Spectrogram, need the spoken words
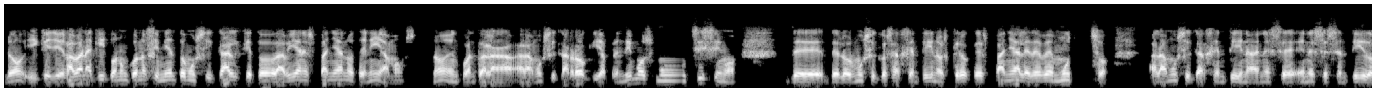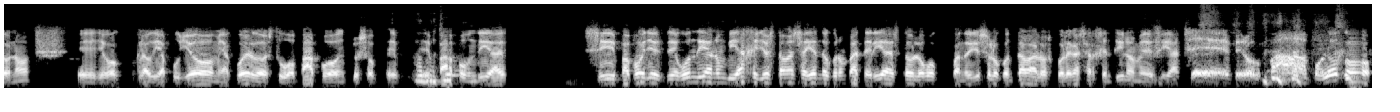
¿No? y que llegaban aquí con un conocimiento musical que todavía en España no teníamos, ¿no? en cuanto a la, a la música rock, y aprendimos muchísimo de, de, los músicos argentinos. Creo que España le debe mucho a la música argentina en ese, en ese sentido. ¿no? Eh, llegó Claudia Puyó, me acuerdo, estuvo Papo, incluso eh, Papo, Papo un día Sí, Papo llegó un día en un viaje, yo estaba ensayando con un batería, esto luego cuando yo se lo contaba a los colegas argentinos me decían, che, pero Papo, loco.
